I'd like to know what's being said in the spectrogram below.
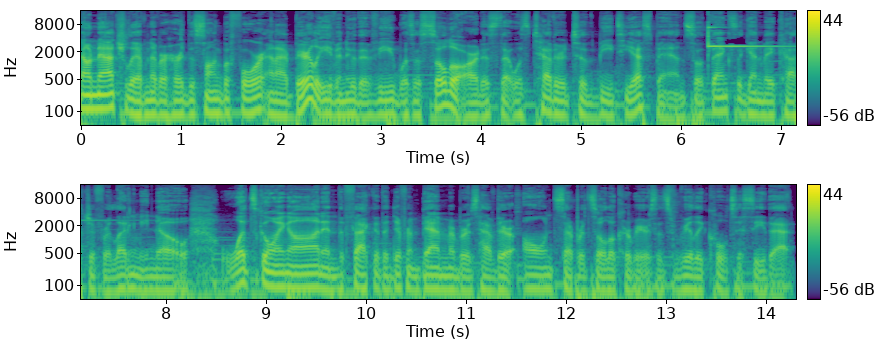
Now, naturally, I've never heard this song before, and I barely even knew that V was a solo artist that was tethered to the BTS band. So, thanks again, Mekacha, for letting me know what's going on and the fact that the different band members have their own separate solo careers. It's really cool to see that.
